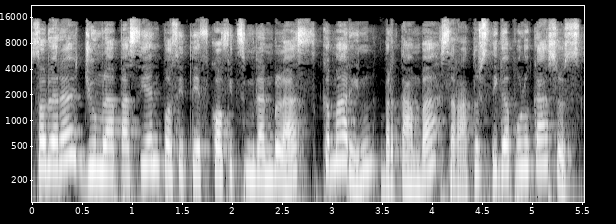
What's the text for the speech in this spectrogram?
Saudara, jumlah pasien positif COVID-19 kemarin bertambah 130 kasus,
